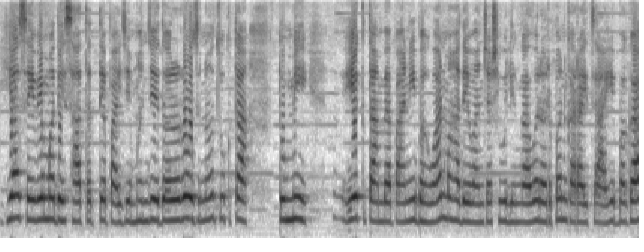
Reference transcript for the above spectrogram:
या सेवेमध्ये सातत्य पाहिजे. म्हणजे दररोज न चुकता तुम्ही एक तांब्या पाणी भगवान महादेवांच्या शिवलिंगावर अर्पण करायचं आहे. बघा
